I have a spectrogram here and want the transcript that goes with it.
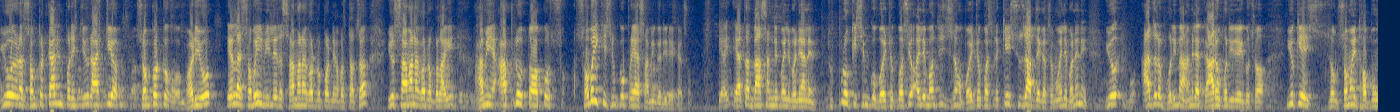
यो एउटा सङ्कटकालीन परिस्थिति हो राष्ट्रिय सङ्कटको घडी हो। यसलाई सबै मिलेर सामना गर्नुपर्ने अवस्था छ। यो सामना गर्नको लागि हामी आफ्नो तहको सबै किसिमको प्रयास हामी गरिरहेका छौँ। यातायात महासङ्घले मैले भनिहालेँ थुप्रो किसिमको बैठक बस्यो। अहिले मन्त्रीजीसँग बैठक बसेर केही सुझाव दिएका छ। मैले भने नि यो आज भोलिमा हामीलाई गाह्रो परिरहेको छ। यो के समय थपौँ?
